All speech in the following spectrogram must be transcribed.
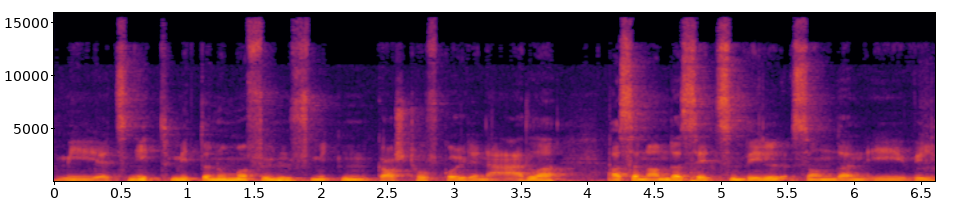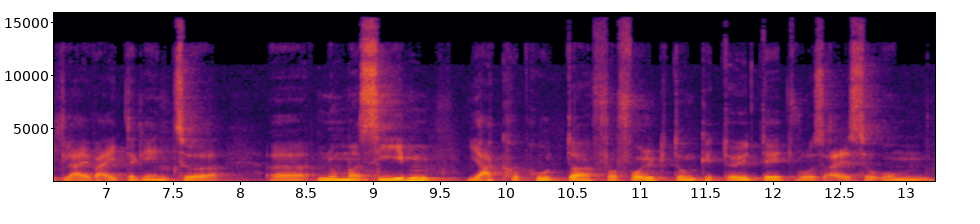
äh, mich jetzt nicht mit der Nummer 5, mit dem Gasthof Goldener Adler auseinandersetzen will, sondern ich will gleich weitergehen zur äh, Nummer 7, Jakob Hutter verfolgt und getötet, wo es also um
